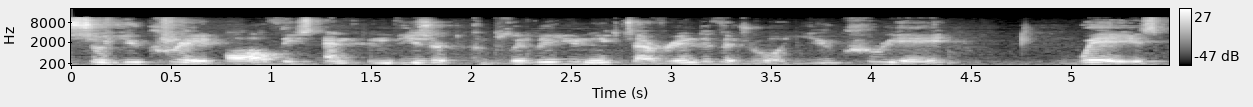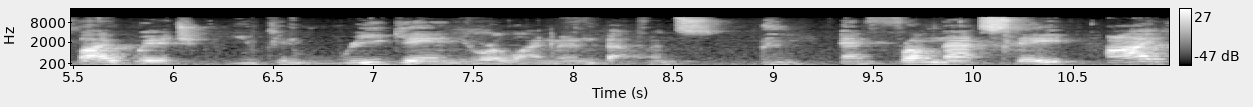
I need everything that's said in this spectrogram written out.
So you create all these, and, and these are completely unique to every individual. You create ways by which you can regain your alignment and balance. And from that state, I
